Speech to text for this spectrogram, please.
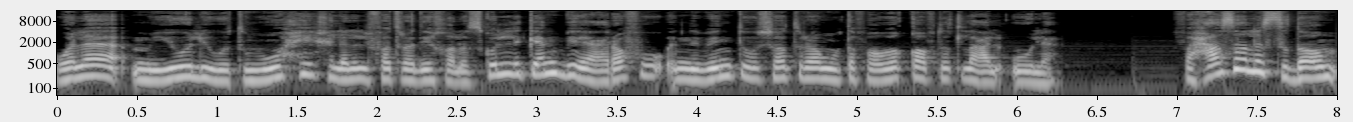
ولا ميولي وطموحي خلال الفترة دي خالص. كل اللي كان بيعرفوا إن بنته شاطرة ومتفوقة وبتطلع الأولى. فحصل الصدام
